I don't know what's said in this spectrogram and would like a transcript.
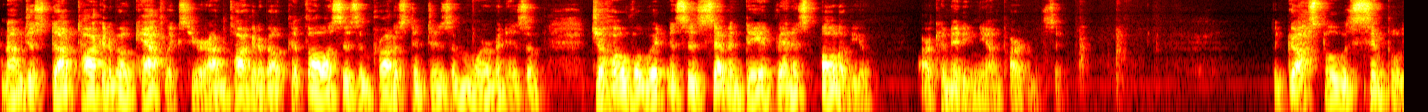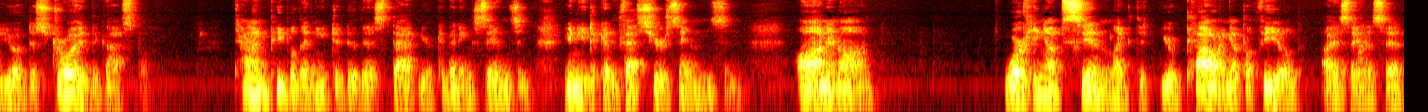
And I'm just not talking about Catholics here. I'm talking about Catholicism, Protestantism, Mormonism, Jehovah Witnesses, Seventh day Adventists, all of you are committing the unpardonable sin. The gospel was simple. You have destroyed the gospel. Telling people they need to do this, that, you're committing sins, and you need to confess your sins, and on and on. Working up sin like the, you're plowing up a field, Isaiah said.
